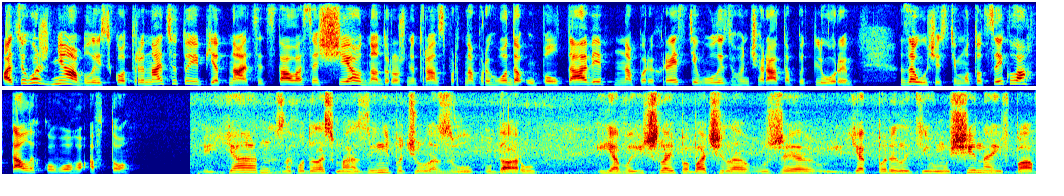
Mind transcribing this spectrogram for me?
А цього ж дня близько 13.15 сталася ще одна дорожньо-транспортна пригода у Полтаві на перехресті вулиць Гончара та Петлюри за участі мотоцикла та легкового авто. Я знаходилась в магазині, почула звук удару. Я вийшла і побачила вже, як перелетів мужчина і впав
